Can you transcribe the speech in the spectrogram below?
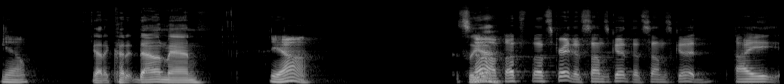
Yeah. Gotta cut it down, man. Yeah. So no, yeah, that's that's great. That sounds good. That sounds good. I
